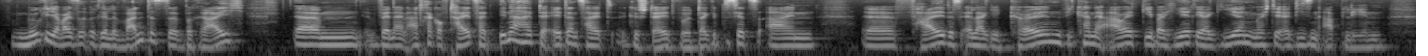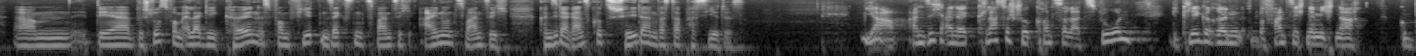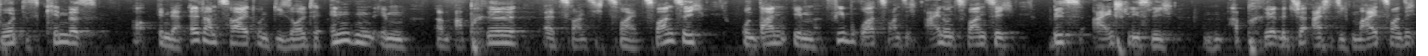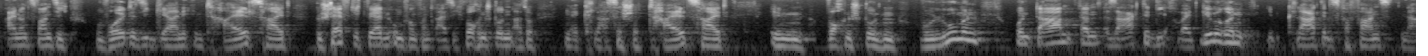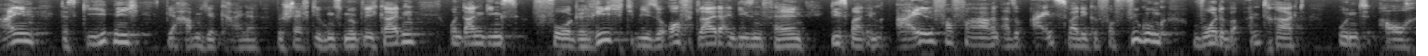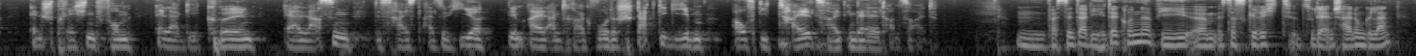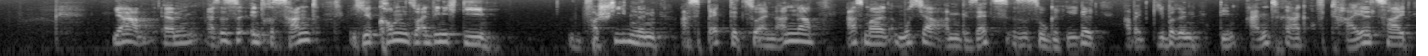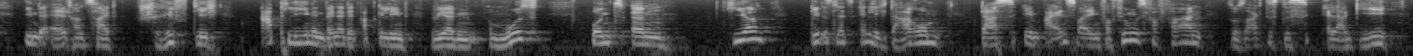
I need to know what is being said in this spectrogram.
möglicherweise relevanteste Bereich ähm, wenn ein Antrag auf Teilzeit innerhalb der Elternzeit gestellt wird. Da gibt es jetzt einen äh, Fall des LAG Köln. Wie kann der Arbeitgeber hier reagieren? Möchte er diesen ablehnen? Ähm, der Beschluss vom LAG Köln ist vom 4.6.2021. Können Sie da ganz kurz schildern, was da passiert ist? Ja, an sich eine klassische Konstellation. Die Klägerin befand sich nämlich nach Geburt des Kindes in der Elternzeit und die sollte enden im April äh, 2022 und dann im Februar 2021 bis einschließlich April, einschließlich Mai 2021 wollte sie gerne in Teilzeit beschäftigt werden, Umfang von 30 Wochenstunden, also eine klassische Teilzeit in Wochenstunden Volumen. Und da ähm, sagte die Arbeitgeberin, die Beklagte des Verfahrens, nein, das geht nicht. Wir haben hier keine Beschäftigungsmöglichkeiten. Und dann ging es vor Gericht, wie so oft leider in diesen Fällen, diesmal im Eilverfahren, also einstweilige Verfügung wurde beantragt und auch entsprechend vom LAG Köln erlassen. Das heißt also hier, dem Eilantrag wurde stattgegeben auf die Teilzeit in der Elternzeit. Hm, was sind da die Hintergründe? Wie ähm, ist das Gericht zu der Entscheidung gelangt? Ja, ähm, es ist interessant. Hier kommen so ein wenig die verschiedenen Aspekte zueinander. Erstmal muss ja am Gesetz, ist es so geregelt, Arbeitgeberin den Antrag auf Teilzeit in der Elternzeit schriftlich ablehnen, wenn er denn abgelehnt werden muss. Und ähm, hier geht es letztendlich darum, dass im einstweiligen Verfügungsverfahren, so sagt es das LAG,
